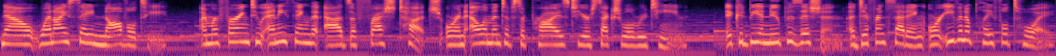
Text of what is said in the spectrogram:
Now, when I say novelty, I'm referring to anything that adds a fresh touch or an element of surprise to your sexual routine. It could be a new position, a different setting, or even a playful toy.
